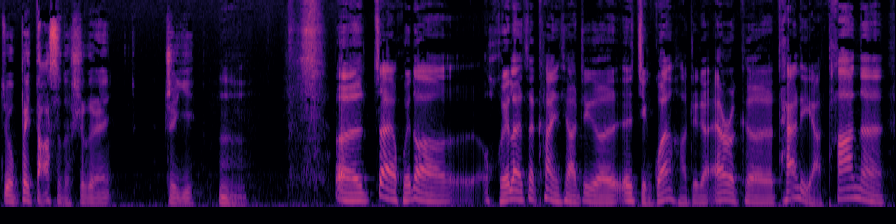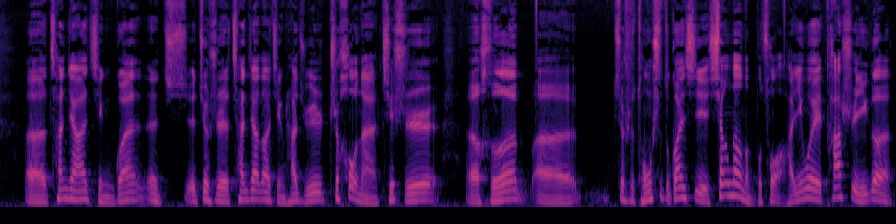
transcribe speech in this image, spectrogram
就被打死的十个人之一。嗯。呃，再回到回来再看一下这个呃警官哈，这个 Eric Talley 啊，他呢呃参加警官呃就是参加到警察局之后呢，其实呃和呃就是同事的关系相当的不错哈，因为他是一个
